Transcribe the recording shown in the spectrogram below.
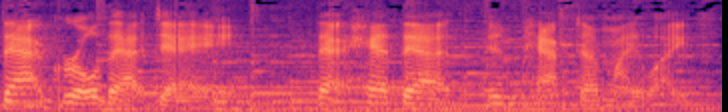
that girl that day that had that impact on my life.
